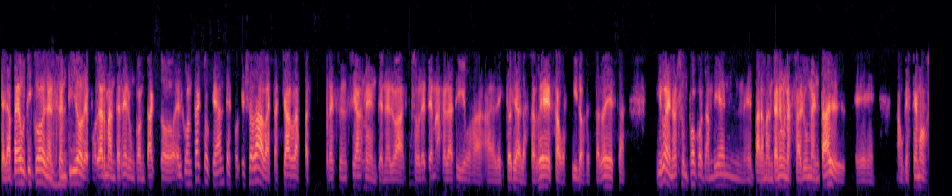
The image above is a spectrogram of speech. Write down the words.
terapéutico en el sentido de poder mantener un contacto, el contacto que antes, porque yo daba estas charlas presencialmente en el bar sobre temas relativos a, la historia de la cerveza o estilos de cerveza. Y bueno, es un poco también eh, para mantener una salud mental, eh, aunque estemos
